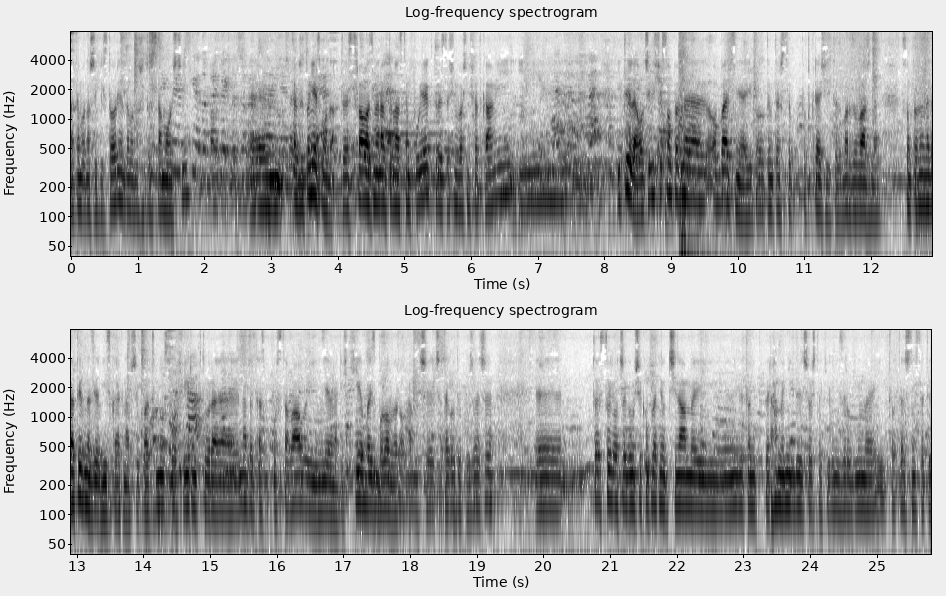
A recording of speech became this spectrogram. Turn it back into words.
na temat naszej historii, na temat naszej tożsamości. Em, Także to nie jest moda, to jest trwała zmiana, która następuje, której jesteśmy właśnie świadkami i, i tyle. Oczywiście są pewne obecnie, i to o tym też chcę podkreślić, to jest bardzo ważne, są pewne negatywne zjawiska, jak na przykład mnóstwo firm, które nawet teraz powstawały i nie wiem, jakieś kije baseballowe robią, czy, czy tego typu rzeczy. Yy, To jest coś, od czego my się kompletnie odcinamy i nigdy to nie popieramy, nigdy czegoś takiego nie zrobimy i to też niestety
